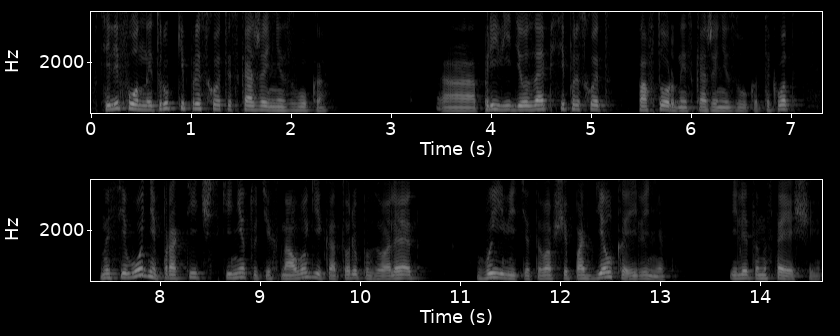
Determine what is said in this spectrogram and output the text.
в телефонной трубке происходит искажение звука. А, при видеозаписи происходит повторное искажение звука. Так вот, на сегодня практически нету технологий, которые позволяют выявить, это вообще подделка или нет. Или это настоящий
